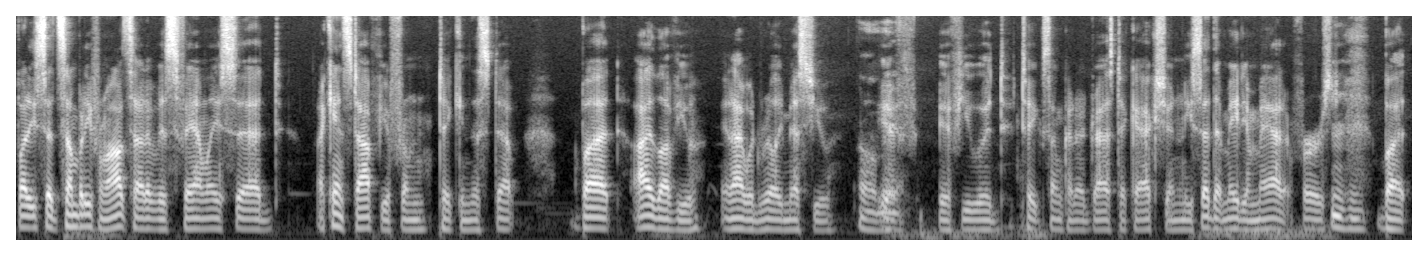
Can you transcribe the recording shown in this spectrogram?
but he said somebody from outside of his family said, "I can't stop you from taking this step, but I love you, and I would really miss you." Oh if if you would take some kind of drastic action. And he said that made him mad at 1st Mhm. but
